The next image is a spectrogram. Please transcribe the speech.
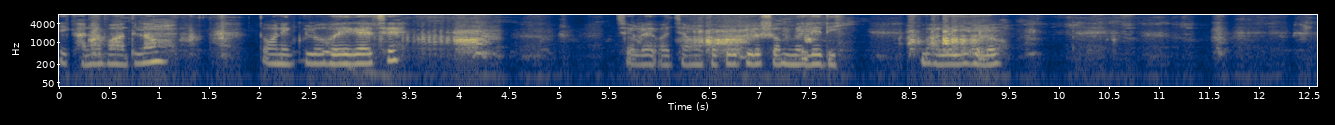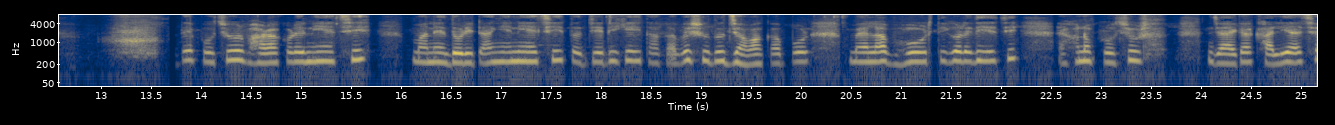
এখানে বাঁধলাম। তো অনেকগুলো হয়ে গেছে। চলো এবার জামা কাপড়গুলো সব মেলে দিই। ভালোই হলো। প্রচুর ভাড়া করে নিয়েছি। মানে দড়ি টাঙিয়ে নিয়েছি। তো যেদিকেই তাকাবে শুধু জামা কাপড় মেলা ভর্তি করে দিয়েছি। এখনও প্রচুর জায়গা খালি আছে,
